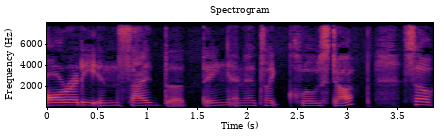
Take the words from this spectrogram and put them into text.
already inside the thing, and it's like closed up. So,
